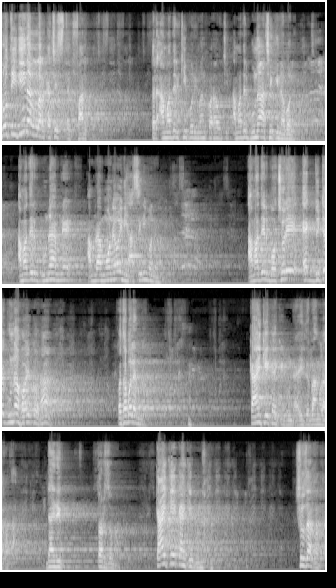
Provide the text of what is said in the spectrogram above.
প্রতিদিন আল্লাহর কাছে ইস্তেগফার করি। তাহলে আমাদের কি পরিমাণ করা উচিত? আমাদের গুণা আছে কিনা বলে আমাদের গুণা এমনি আমরা মনে হয়নি, আসেনি মনে হয়। আমাদের বছরে এক, দুইটা গুণা হয় তো না? কথা বলেন না। কাইকে কাইকে গুণা এই তো বাংলা কথা। ডাইরেক্ট তর্জমা। কাইকে কাইকে গুণা সোজা কথা।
